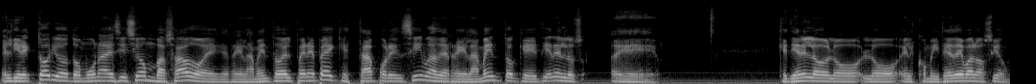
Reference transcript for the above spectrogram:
El directorio tomó una decisión basado en el reglamento del PNP que está por encima del reglamento que tienen los eh, que tiene lo- lo- lo- el comité de evaluación,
